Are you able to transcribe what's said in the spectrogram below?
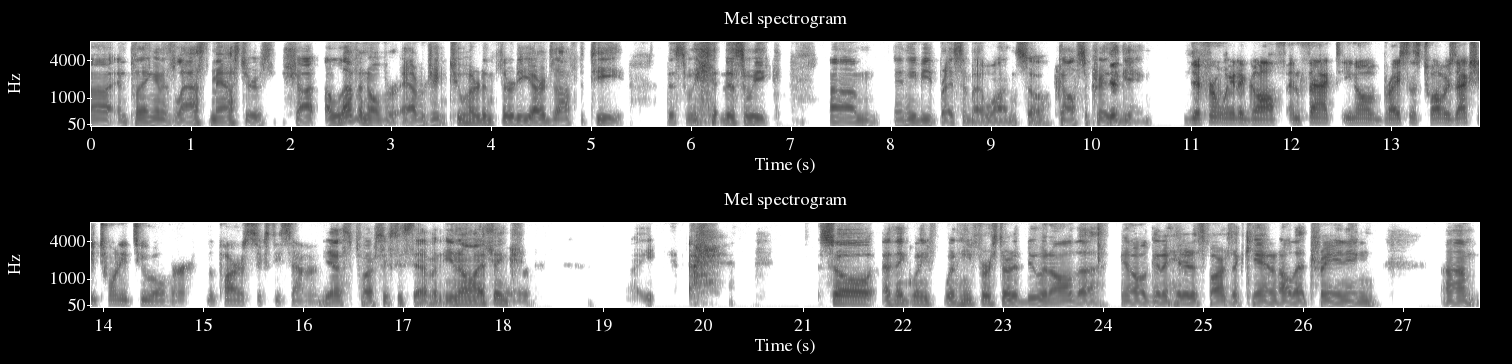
uh, and playing in his last Masters, shot 11 over, averaging 230 yards off the tee this week. This week, um, and he beat Bryson by one. So golf's a crazy game. Different way to golf. In fact, you know Bryson's twelve. He's actually twenty two over. The par is sixty seven. Yes, par 67. You know, I think so I think when he when he first started doing all the, you know, gonna hit it as far as I can and all that training, um,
